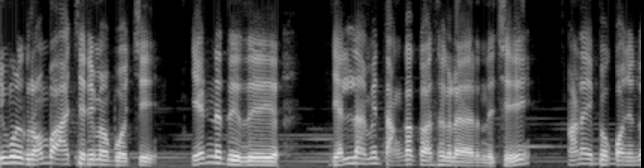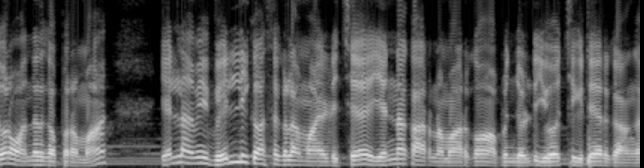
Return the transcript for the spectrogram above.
இவங்களுக்கு ரொம்ப ஆச்சரியமாக போச்சு. என்னது இது? எல்லாமே தங்க காசுகளாக இருந்துச்சு. ஆனால் இப்போ கொஞ்சம் தூரம் வந்ததுக்கப்புறமா எல்லாமே வெள்ளி காசுகளாக மாறிடுச்சு. என்ன காரணமாக இருக்கும் அப்படின்னு சொல்லிட்டு யோசிச்சுக்கிட்டே இருக்காங்க.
